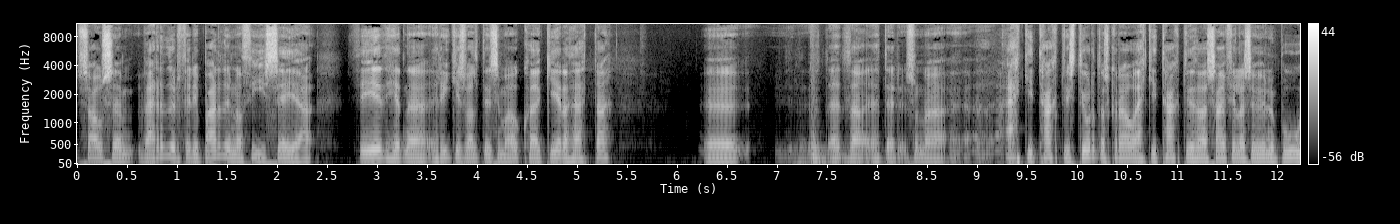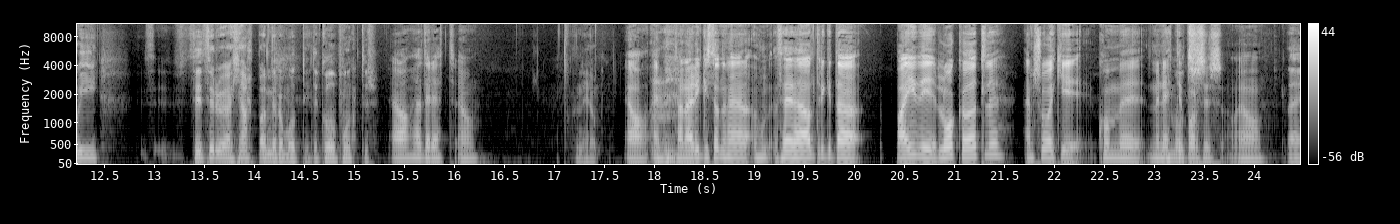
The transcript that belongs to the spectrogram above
sá sem verður fyrir barðin á því segja þið hérna ríkisvaldið sem ákvaða að gera þetta uh, þetta, þetta er svona ekki í takt við stjórnarskrá ekki í takt við það samfélag sem við viljum bú í. Þið þurfum að hjálpa mér á móti. Þetta er góða punktur. Já, þetta er rétt Já, Þannig, já. já en þannig að ríkistjóðin þeir hefði aldrei geta bæði lokað öllu en svo ekki komið með neitt Móts. borsis Já, Nei,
